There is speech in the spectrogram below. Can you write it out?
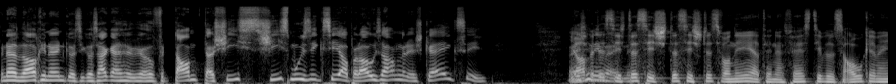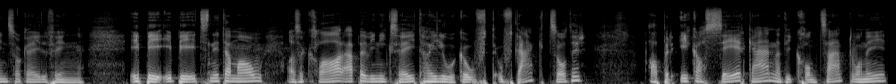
Und dann im Nachhinein gehen sie sagen, es war verdammt Scheissmusik, aber alles andere war geil. Gewesen. Ja, aber das ist, das, ist, das ist das, was ich an diesen Festivals allgemein so geil finde. Ich bin, ich bin jetzt nicht einmal, also klar, eben, wie ich gesagt habe, ich schaue auf, die- auf die Acts, oder? Aber ich gehe sehr gerne an die Konzerte, wo ich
